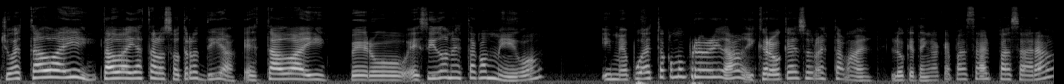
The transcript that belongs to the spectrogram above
Yo he estado ahí, he estado ahí hasta los otros días, he estado ahí, pero he sido honesta conmigo, y me he puesto como prioridad y creo que eso no está mal. Lo que tenga que pasar, pasará.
